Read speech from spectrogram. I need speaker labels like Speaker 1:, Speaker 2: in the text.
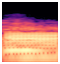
Speaker 1: you.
